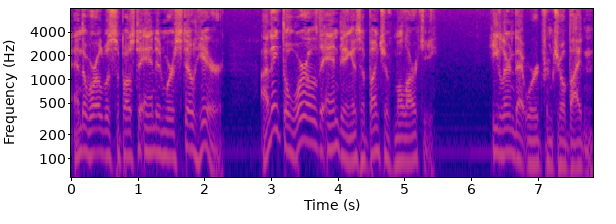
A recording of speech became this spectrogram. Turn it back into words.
and the world was supposed to end, and we're still here? I think the world ending is a bunch of malarkey. He learned that word from Joe Biden.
